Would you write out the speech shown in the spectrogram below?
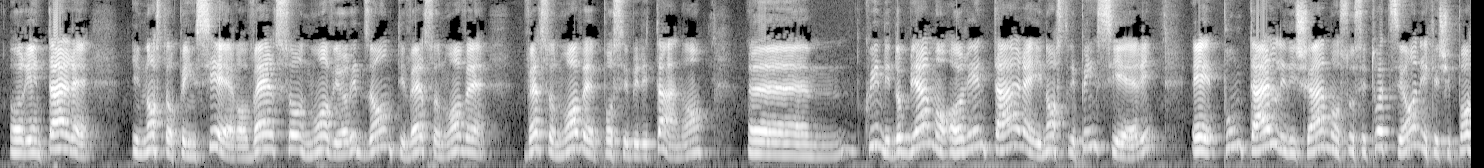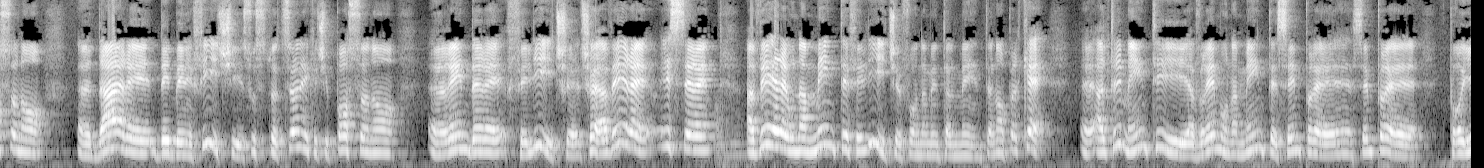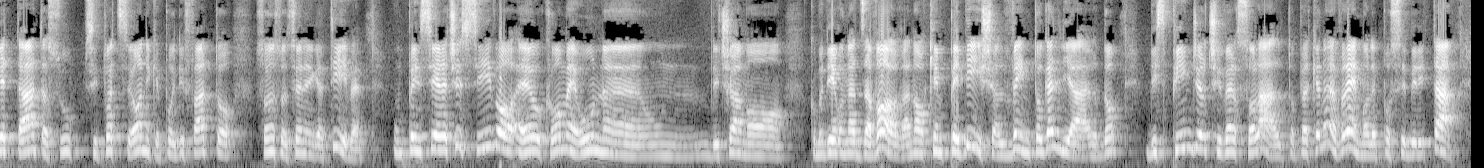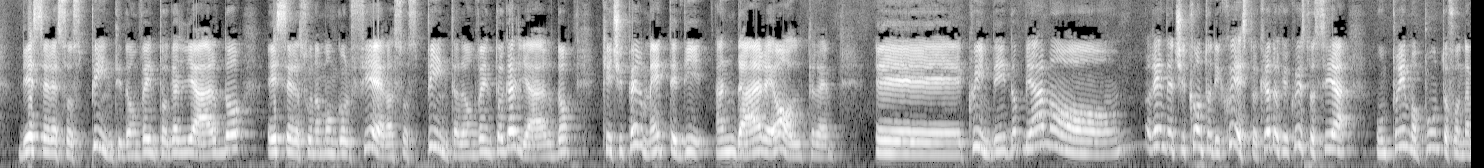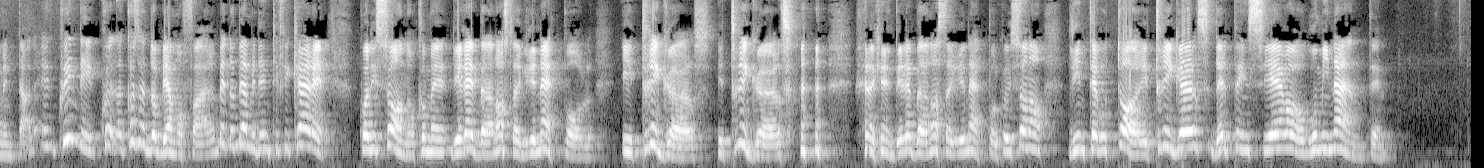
orientare il nostro pensiero verso nuovi orizzonti, verso nuove, verso nuove possibilità, no? Ehm, quindi dobbiamo orientare i nostri pensieri e puntarli, diciamo, su situazioni che ci possono eh, dare dei benefici, su situazioni che ci possono eh, rendere felice, cioè avere, essere, avere una mente felice fondamentalmente, no? Perché eh, altrimenti avremo una mente sempre, sempre proiettata su situazioni che poi di fatto sono situazioni negative. Un pensiero eccessivo è come un, un diciamo, come dire, una zavorra no? che impedisce al vento gagliardo di spingerci verso l'alto, perché noi avremo le possibilità di essere sospinti da un vento gagliardo, essere su una mongolfiera sospinta da un vento gagliardo che ci permette di andare oltre e quindi dobbiamo renderci conto di questo, credo che questo sia un primo punto fondamentale. E quindi cosa dobbiamo fare? Beh, dobbiamo identificare quali sono, come direbbe la nostra Green Apple, i triggers, i triggers, direbbe la nostra Green Apple, quali sono gli interruttori, i triggers del pensiero ruminante.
